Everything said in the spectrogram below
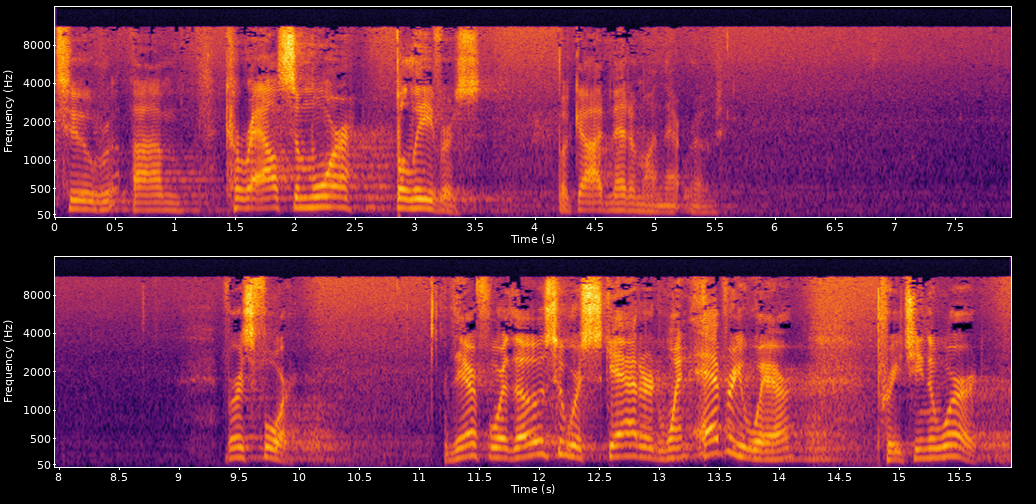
To um, corral some more believers. But God met him on that road. Verse 4 Therefore, those who were scattered went everywhere preaching the word.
